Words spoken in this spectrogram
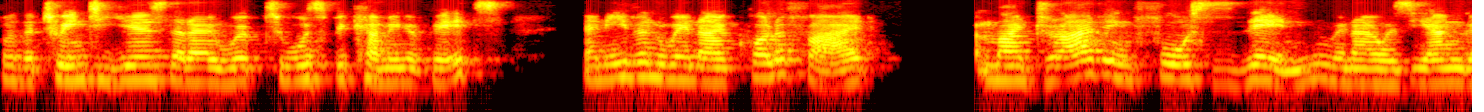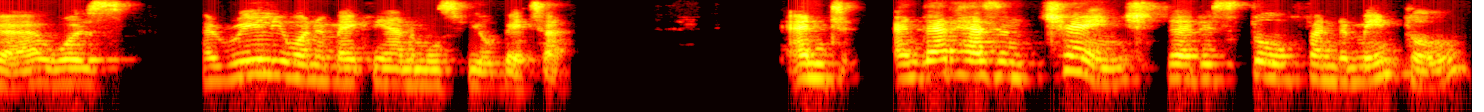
for the 20 years that i worked towards becoming a vet. And even when i qualified my driving force then when i was younger was i really want to make the animals feel better. And and that hasn't changed. That is still fundamental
